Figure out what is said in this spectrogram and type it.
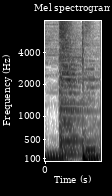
Bye.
